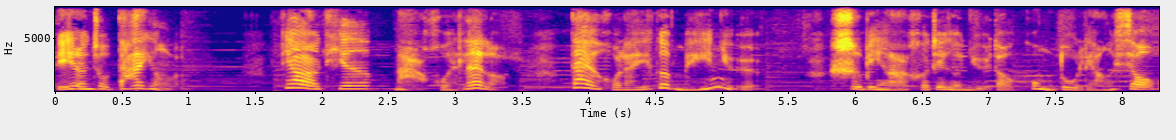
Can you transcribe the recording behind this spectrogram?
敌人就答应了。第二天，马回来了。带回来一个美女，士兵啊和这个女的共度良宵。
